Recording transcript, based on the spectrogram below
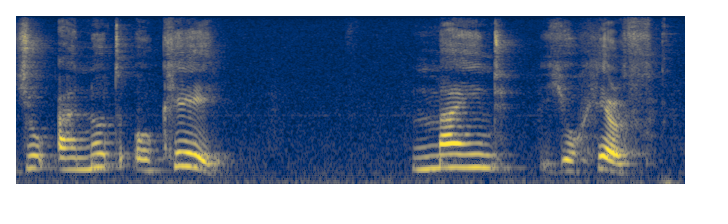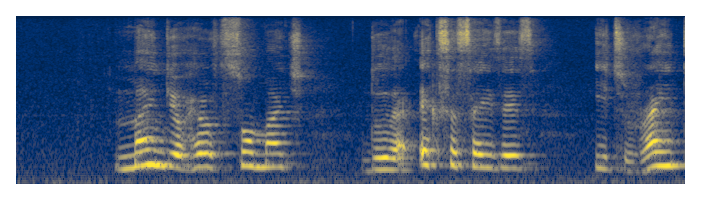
you are not okay? Mind your health. Mind your health so much, do the exercises, eat right,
